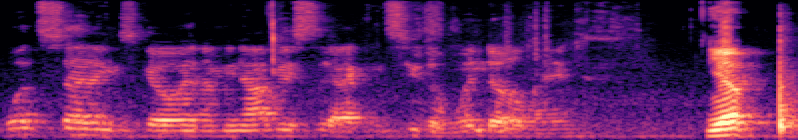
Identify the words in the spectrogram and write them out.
what settings go in? I mean, obviously, I can see the window length. Yep,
